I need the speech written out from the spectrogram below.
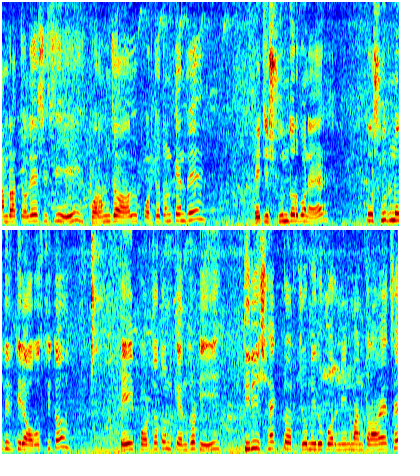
আমরা চলে এসেছি করমজল পর্যটন কেন্দ্রে। এটি সুন্দরবনের পশুর নদীর তীরে অবস্থিত। এই পর্যটন কেন্দ্রটি তিরিশ হেক্টর জমির উপর নির্মাণ করা হয়েছে।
